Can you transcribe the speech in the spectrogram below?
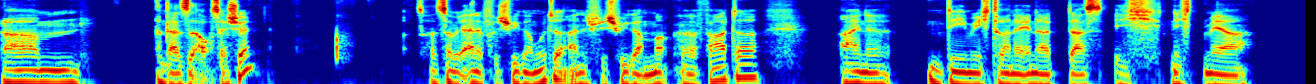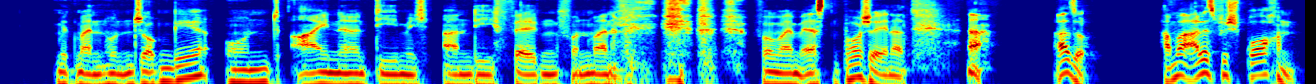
Ähm, und das ist auch sehr schön. So, jetzt habe ich eine für Schwiegermutter, eine für Schwiegervater, eine, die mich daran erinnert, dass ich nicht mehr mit meinen Hunden joggen gehe und eine, die mich an die Felgen von meinem, von meinem ersten Porsche erinnert. Ja, also, haben wir alles besprochen,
